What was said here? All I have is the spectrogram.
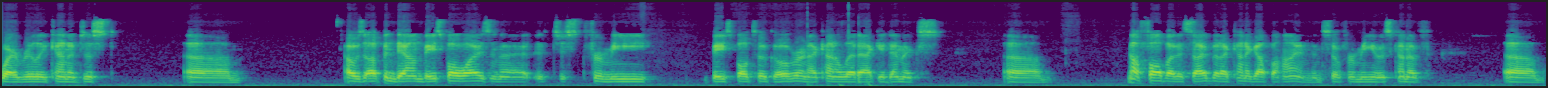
where I really kind of just, um, I was up and down baseball wise, and I, it just for me, baseball took over, and I kind of let academics um, not fall by the side, but I kind of got behind, and so for me, it was kind of um,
